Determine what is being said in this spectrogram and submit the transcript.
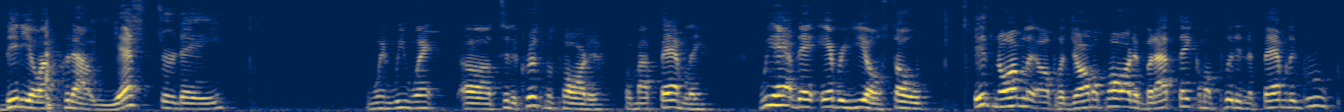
video I put out yesterday when we went uh, to the Christmas party for my family. We have that every year. So it's normally a pajama party, but I think I'm going to put in the family group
